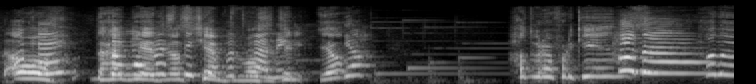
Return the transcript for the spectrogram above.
Åh, det da her må vi gleder vi oss stikke på kjempemasse trening. til. Ja. Ja. Ha det bra, folkens. Ha det. Ha det.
